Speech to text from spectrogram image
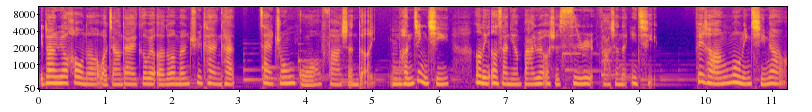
一段音乐后呢，我将带各位耳朵们去看看在中国发生的，嗯，很近期，二零二三年八月二十四日发生的一起非常莫名其妙，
